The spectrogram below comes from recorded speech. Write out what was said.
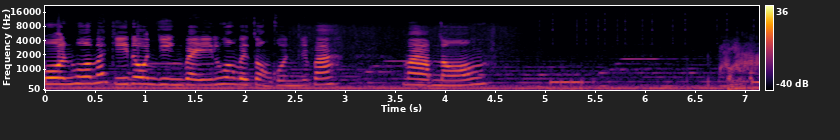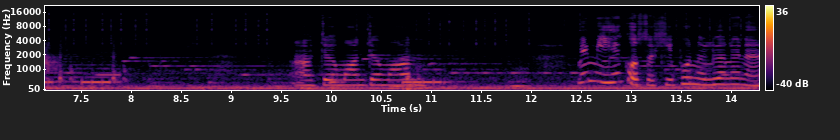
คนเพราะว่าเมื่อกี้โดนยิงไปล่วงไปสองคนใช่ปะมาบน้องเอาเจอมอนเจอมอน ไม่มีให้กดสคริปพวกเนื้อเรื่องด้วยนะ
